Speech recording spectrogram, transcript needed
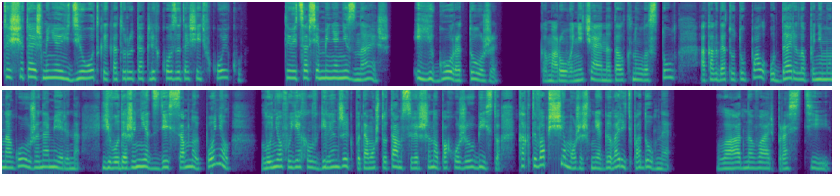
«Ты считаешь меня идиоткой, которую так легко затащить в койку? Ты ведь совсем меня не знаешь. И Егора тоже». Комарова нечаянно толкнула стул, а когда тот упал, ударила по нему ногой уже намеренно. «Его даже нет здесь со мной, понял? Лунёв уехал в Геленджик, потому что там совершено похожее убийство. Как ты вообще можешь мне говорить подобное?» «Ладно, Варь, прости».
